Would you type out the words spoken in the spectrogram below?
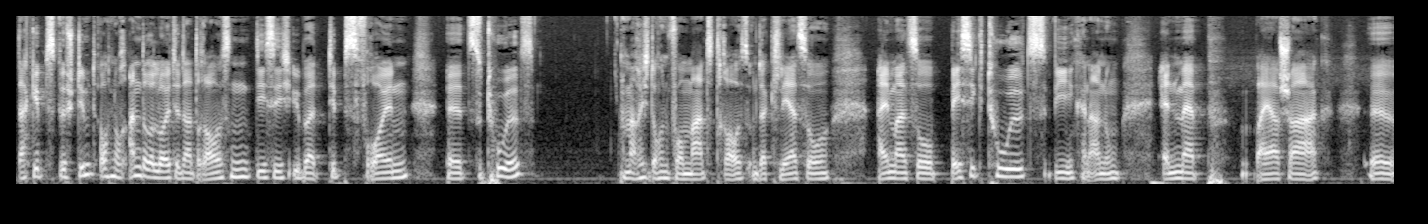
da gibt's bestimmt auch noch andere Leute da draußen, die sich über Tipps freuen äh, zu Tools mache ich doch ein Format draus und erkläre so einmal so Basic Tools wie, keine Ahnung, Nmap, Wireshark äh,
